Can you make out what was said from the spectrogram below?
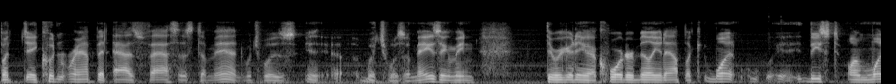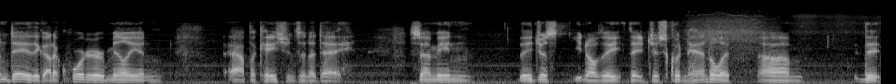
but they couldn't ramp it as fast as demand, which was uh, which was amazing. I mean, they were getting a quarter million applic one at least on one day they got a quarter million applications in a day. So I mean, they just you know they they just couldn't handle it. Um, the,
